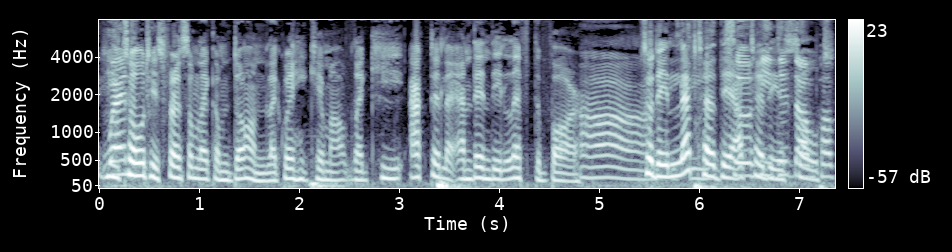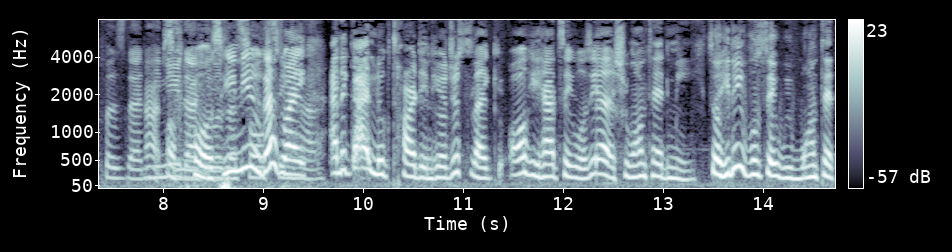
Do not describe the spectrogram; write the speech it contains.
he when- told his friends, "I'm like I'm done." Like when he came out, like he acted like, and then they left the bar. ah, so they left her there so after he the did assault. that on purpose then. Ah, He knew of that course, he, he, knew. That's why. her. And the guy looked hard in. He was just like, all he had to say was, "Yeah, she wanted me." So he didn't even say we wanted.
